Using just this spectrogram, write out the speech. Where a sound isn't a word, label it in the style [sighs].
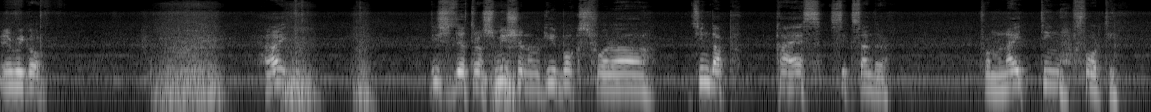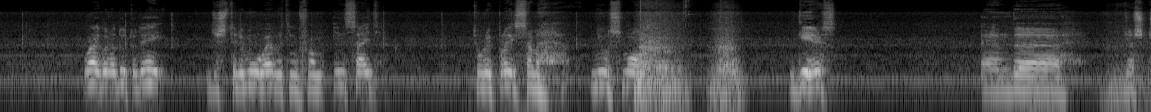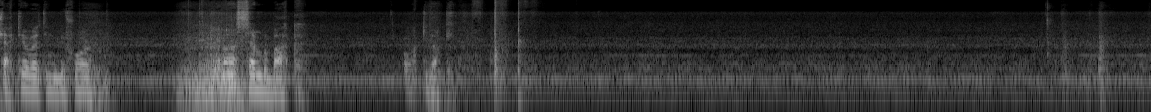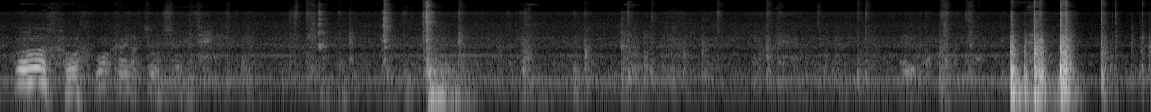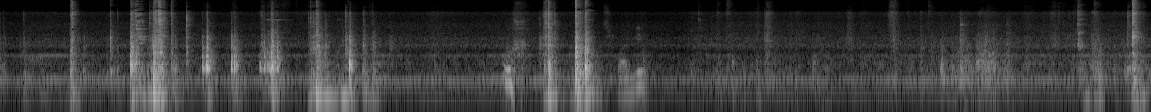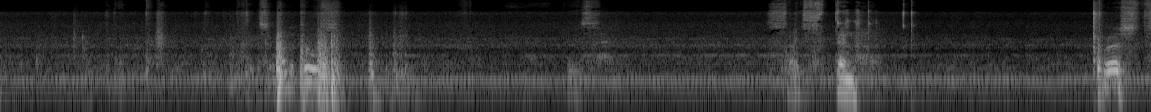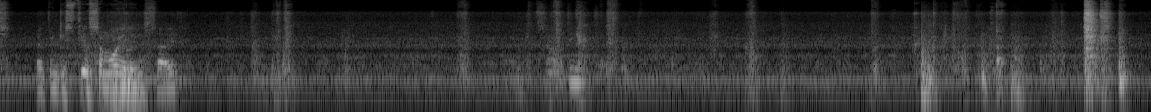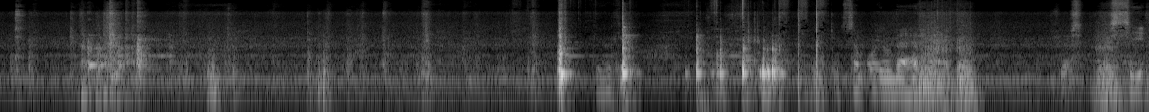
Here we go. Hi. This is the transmission or gearbox for a Zundapp KS 600 from 1940. What I'm gonna do today, just remove everything from inside to replace some new small gears and uh, just check everything before uh, I assemble back. Okie dokie. Oh, oh, what kind of tools? Oof, that's waggy. Take some other tools. Is size 10. First, I think it's still some oil inside. Something. Okay, okay. Put some oil there. Just let's see.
